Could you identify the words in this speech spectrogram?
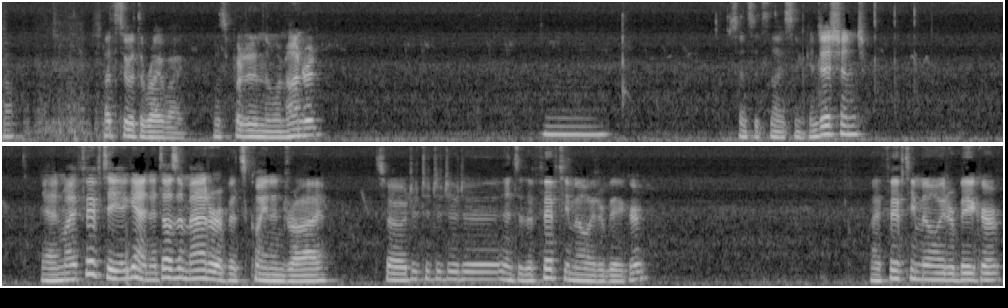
Well, let's do it the right way. Let's put it in the 100. Mm. Since it's nice and conditioned. And my 50, again, it doesn't matter if it's clean and dry. So do, do, do, into the 50 milliliter beaker. My 50 milliliter beaker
